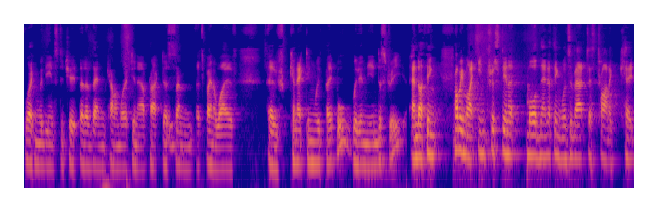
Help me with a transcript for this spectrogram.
working with the institute that have then come and worked in our practice, mm-hmm. and it's been a way of of connecting with people within the industry. And I think probably my interest in it more than anything was about just trying to keep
